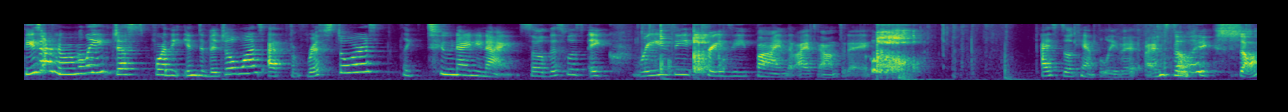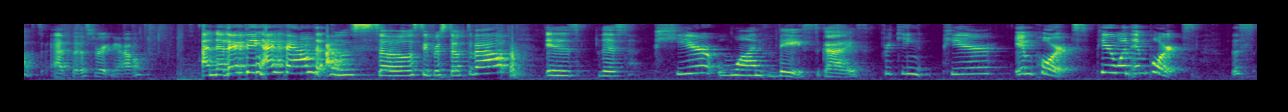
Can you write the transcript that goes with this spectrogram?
These are normally just for the individual ones at thrift stores, like $2.99. So this was a crazy, crazy find that I found today. I still can't believe it. I'm still like shocked at this right now. Another thing I found that I was so super stoked about is this Pier 1 vase, guys. Freaking Pier Imports. Pier 1 Imports. This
